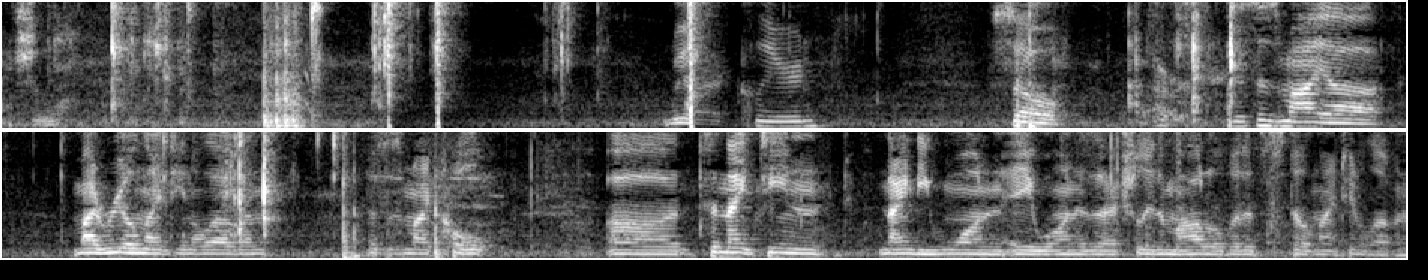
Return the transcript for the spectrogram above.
actually we are cleared. So this is my uh, my real 1911. This is my Colt. Uh, it's a 1991 A1 is actually the model, but it's still 1911.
